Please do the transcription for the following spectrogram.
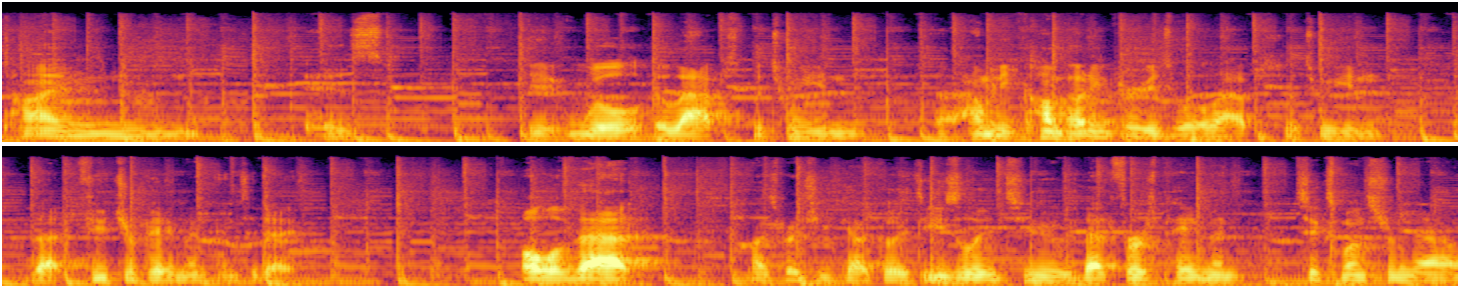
time is it will elapse between, uh, how many compounding periods will elapse between that future payment and today all of that, my spreadsheet calculates easily to that first payment six months from now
